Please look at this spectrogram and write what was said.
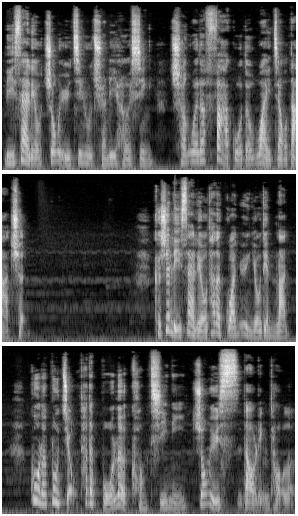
黎塞留终于进入权力核心，成为了法国的外交大臣。可是黎塞留他的官运有点烂。过了不久，他的伯乐孔奇尼终于死到临头了。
